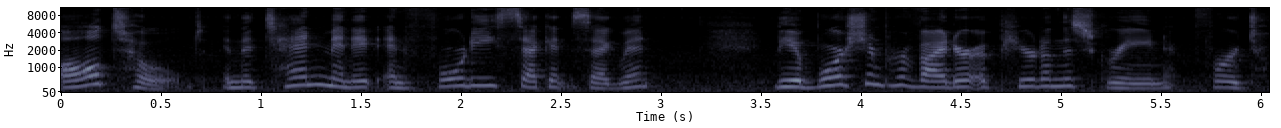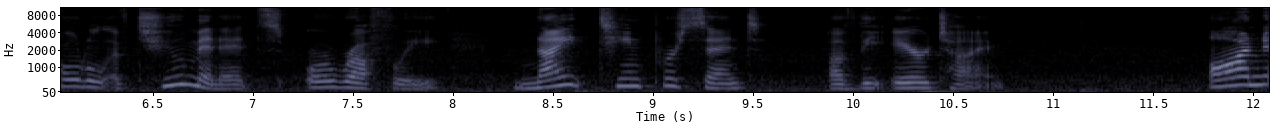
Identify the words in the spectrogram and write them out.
All told, in the 10 minute and 40 second segment, the abortion provider appeared on the screen for a total of two minutes, or roughly 19% of the airtime. On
